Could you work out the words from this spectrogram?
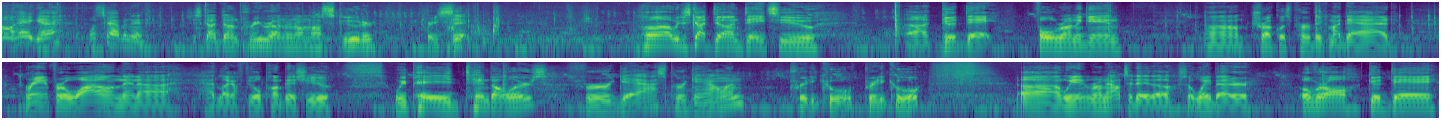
Oh, hey, guy. What's happening? Just got done pre-running on my scooter. Pretty sick. Uh, we just got done day two. Uh, good day. Full run again. Um, truck was perfect. My dad ran for a while and then uh, had like a fuel pump issue. We paid $10 for gas per gallon. Pretty cool. Pretty cool. Uh, we didn't run out today though, so way better. Overall, good day.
